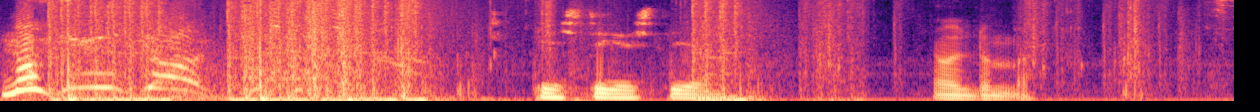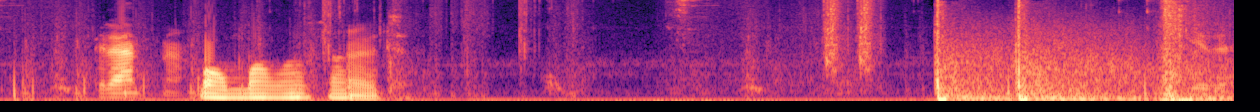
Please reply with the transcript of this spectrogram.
Nasıl yutacaksın? Geçti geçti ya. Öldüm ben. Plant mi? Bombam var sen. Evet. Yedi.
